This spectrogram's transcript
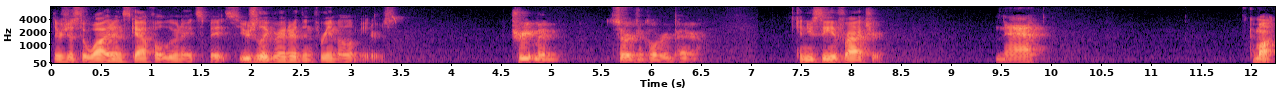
They're just a widened scapholunate space, usually greater than 3 millimeters. Treatment, surgical repair. Can you see a fracture? Nah. Come on,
